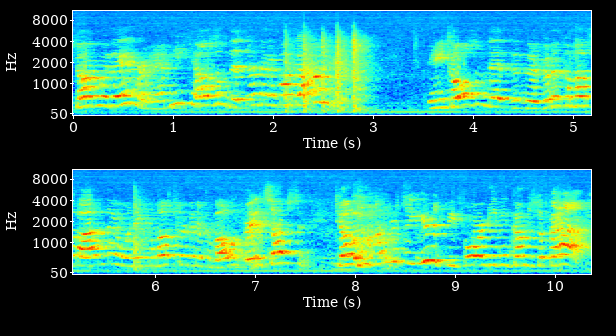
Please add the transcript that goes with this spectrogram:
Talking with Abraham. He tells them that they're going to go down here. And he told them that, they're going to come up out of there. When they come up, they're going to come out with great substance. Tells them hundreds of years before it even comes to pass.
